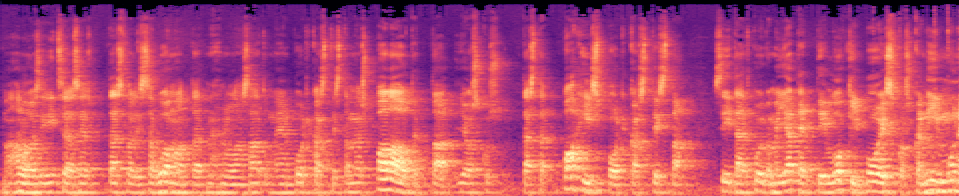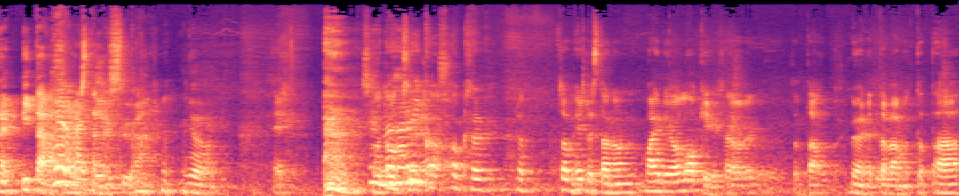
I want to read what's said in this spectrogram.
Mä haluaisin itse asiassa tässä välissä huomauttaa, että mehän ollaan saatu meidän podcastista myös palautetta joskus tästä pahispodcastista siitä, että kuinka me jätettiin Loki pois, koska niin monet pitävät hänestä nykyään. Joo. Se on vähän rikos. Onko se, no, Tom Hiddleston on mainio Loki, se on tota, myönnettävä, mutta tota,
